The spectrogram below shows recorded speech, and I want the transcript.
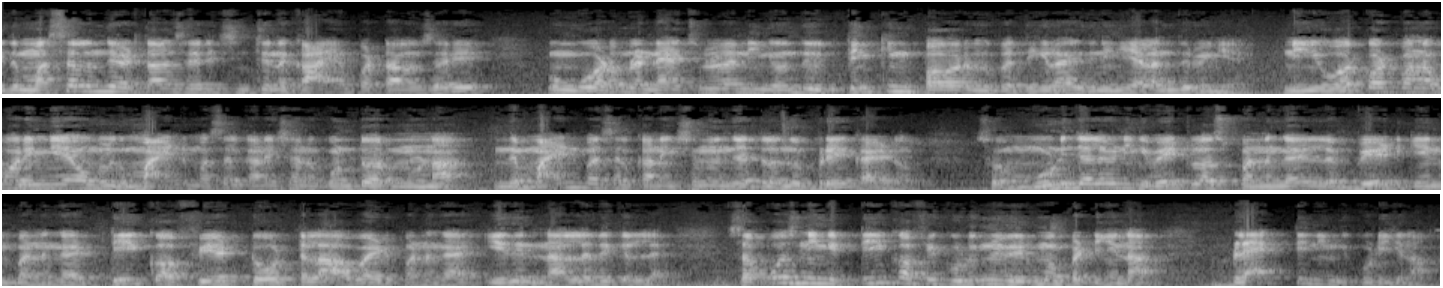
இது மசில் வந்து எடுத்தாலும் சரி சின்ன சின்ன காயம் பட்டாலும் சரி உங்கள் உடம்புல நேச்சுரலாக நீங்கள் வந்து திங்கிங் பவர் இருக்குது பார்த்தீங்களா இது நீங்கள் இழந்துருவீங்க. நீங்கள் ஒர்க் அவுட் பண்ண போகிறீங்க உங்களுக்கு மைண்ட் மசில் கனெக்ஷனை கொண்டு வரணும்னா இந்த மைண்ட் மசில் கனெக்ஷனும் இந்த இடத்துல வந்து பிரேக் ஆகிடும் ஸோ முடிஞ்ச அளவு நீங்கள் வெயிட் லாஸ் பண்ணுங்கள் இல்லை வெயிட் கெயின் பண்ணுங்கள் டீ காஃபியை டோட்டலாக அவாய்ட் பண்ணுங்கள் இது நல்லதுக்கு இல்லை. சப்போஸ் நீங்கள் டீ காஃபி குடிக்கணும்னு விரும்பப்பட்டீங்கன்னா பிளாக் டீ நீங்கள் குடிக்கலாம்.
